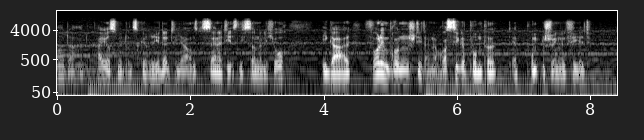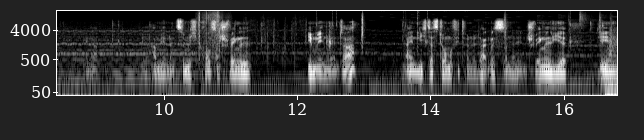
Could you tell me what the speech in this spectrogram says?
Ah, da hat Pius mit uns geredet. Ja, unsere Sanity ist nicht sonderlich hoch. Egal, vor dem Brunnen steht eine rostige Pumpe, der Pumpenschwengel fehlt. Ja, wir haben hier einen ziemlich großen Schwengel im Inventar. Nein, nicht das Storm of Eternal Darkness, sondern den Schwengel hier. Den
